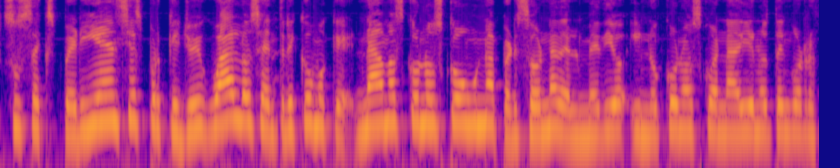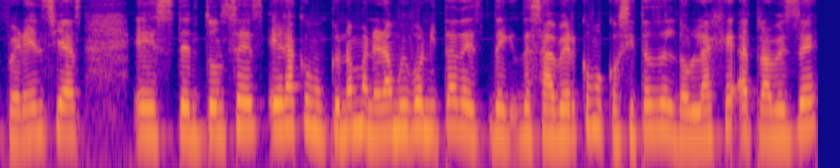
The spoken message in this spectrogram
sus experiencias, porque yo igual, o sea, entré como que nada más conozco una persona del medio y no conozco a nadie, no tengo referencias, este, entonces era como que una manera muy bonita de, de saber como cositas del doblaje a través de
